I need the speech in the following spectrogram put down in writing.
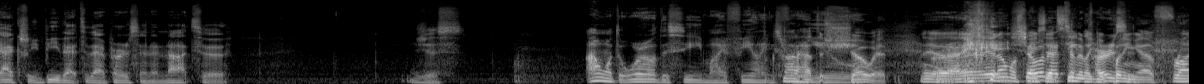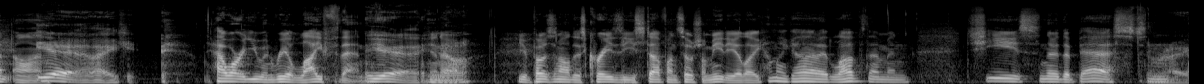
actually be that to that person and not to just. I want the world to see my feelings. Not have you. to show it. Yeah, Right. it, it almost makes it seem like you're putting a front on. Yeah, like How are you in real life then? yeah, you, You know. know, you're posting all this crazy stuff on social media, like, oh my god, I love them, and jeez, and they're the best. And, Right.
